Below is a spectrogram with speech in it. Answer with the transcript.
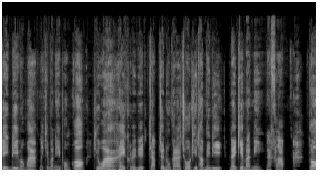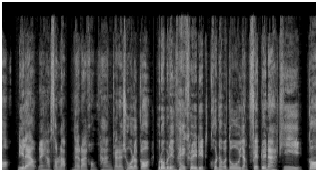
ได้ดีมากๆ ในเกมวันนี้ผมก็ถือว่าให้เครดิตกับเจ้าหนูกานาโชที่ทำได้ดีในเกมนัดนี้นะครับก็ดีแล้วนะครับสำหรับในรายของทางการาโช แล้วก็รวมไปถึงให้เครดิตคนทำประตูอย่างเฟรดด้วยนะ ที่ก็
